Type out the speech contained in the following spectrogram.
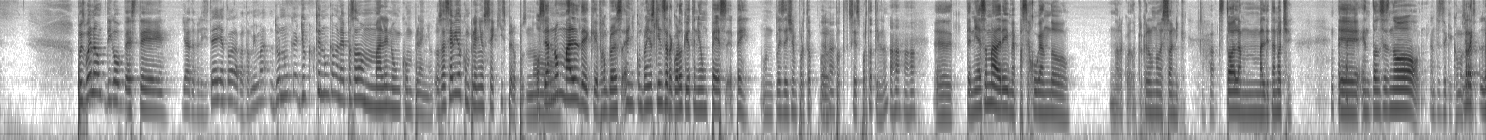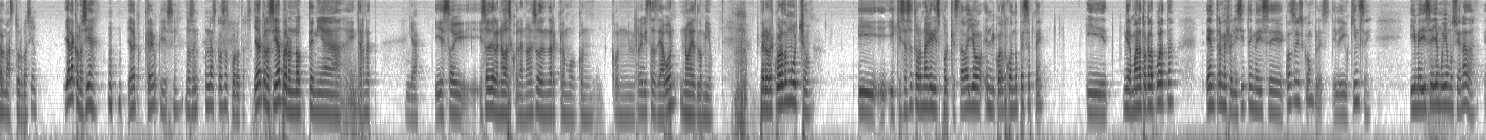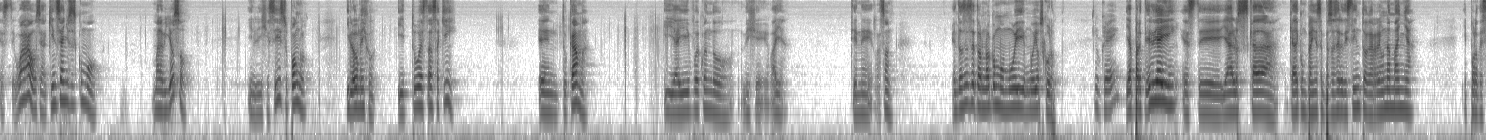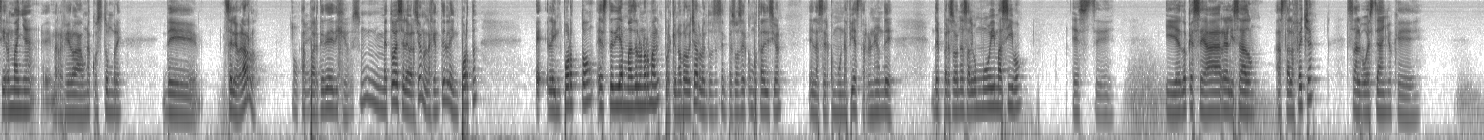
Pues bueno, digo, este, ya te felicité, ya toda la pantomima. Yo nunca, yo creo que nunca me la he pasado mal en un cumpleaños. O sea, sí ha habido cumpleaños X, pero pues no. O sea, no mal de que, por ejemplo, es- en cumpleaños 15 recuerdo que yo tenía un PSP, un PlayStation porta- por- Ajá. port- sí es portátil, ¿no? Ajá, ajá. Eh, tenía esa madre y me pasé jugando, no recuerdo, creo que era uno de Sonic, Ajá. toda la maldita noche. Eh, entonces no, Antes de que conocieras la masturbación. ya la conocía, ya la, creo que sí, no sé. Un- Unas cosas por otras. Ya la conocía, pero no tenía internet. Ya. Y soy, y soy de la nueva escuela, ¿no? Eso de andar como con, con revistas de Avon no es lo mío. Pero recuerdo mucho, y, y- y quizás se torna gris porque estaba yo en mi cuarto jugando PSP y mi hermana toca la puerta, entra, me felicita y me dice, ¿cuántos años cumples? Y le digo, 15. Y me dice ella muy emocionada, este, wow, o sea, 15 años es como maravilloso. Y le dije, sí, supongo. Y luego me dijo, ¿y tú estás aquí? En tu cama. Y ahí fue cuando dije, vaya, tiene razón. Entonces se tornó como muy, muy oscuro. Ok. Y a partir de ahí, este, ya los, cada, cada cumpleaños empezó a ser distinto. Agarré una maña. Y por decir maña, eh, me refiero a una costumbre de celebrarlo. A partir de ahí dije, es un método de celebración, a la gente le importa. eh, le importó este día más de lo normal, porque no aprovecharlo? Entonces empezó a ser como tradición el hacer como una fiesta, reunión de, de personas, algo muy masivo. Este. Y es lo que se ha realizado hasta la fecha, salvo este año que,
